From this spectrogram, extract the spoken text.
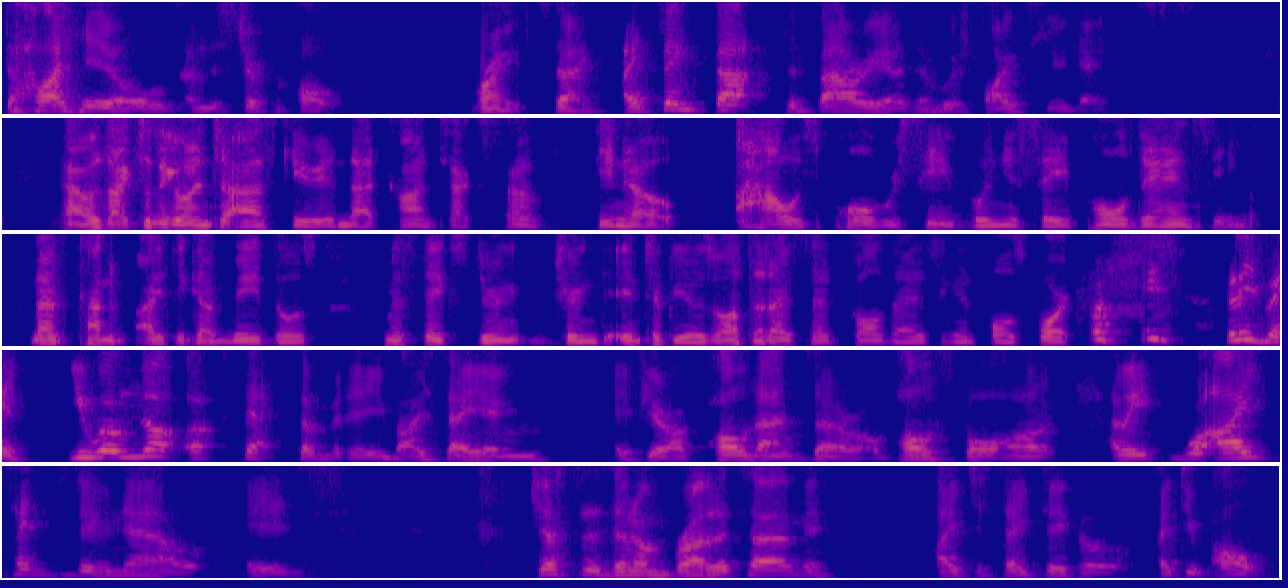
the high heels and the stripper pole right so i think that's the barrier that we're fighting against Yeah, i was actually going to ask you in that context of you know how is pole received when you say pole dancing and i've kind of i think i've made those mistakes during during the interview as well that I've said pole dancing and pole sport. Believe me, you will not upset somebody by saying if you're a pole dancer or pole sport. Or I mean, what I tend to do now is just as an umbrella term. If I just say to people, I do pole.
